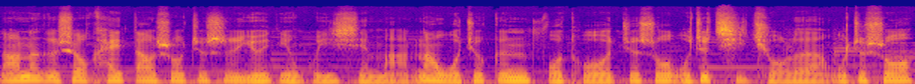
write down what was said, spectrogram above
然后那个时候开刀时候就是有一点危险嘛，那我就跟佛陀就说，我就祈求了，我就说，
